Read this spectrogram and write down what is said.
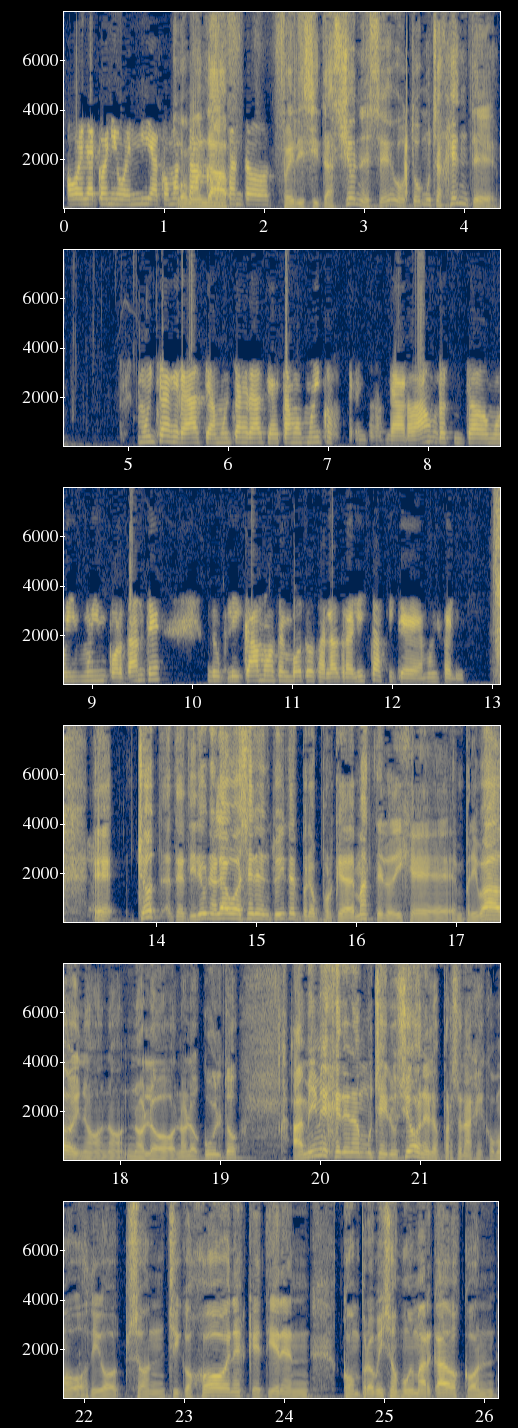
Hola, Connie, buen día. ¿Cómo, ¿Cómo, estás? ¿Cómo están todos? Felicitaciones, ¿eh? Votó mucha gente. Muchas gracias, muchas gracias. Estamos muy contentos, la verdad, un resultado muy muy importante. Duplicamos en votos a la otra lista, así que muy feliz. Eh, yo te tiré un halago ayer en Twitter, pero porque además te lo dije en privado y no, no, no, lo, no lo oculto. A mí me generan mucha ilusiones los personajes como vos. Digo, son chicos jóvenes que tienen compromisos muy marcados con,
